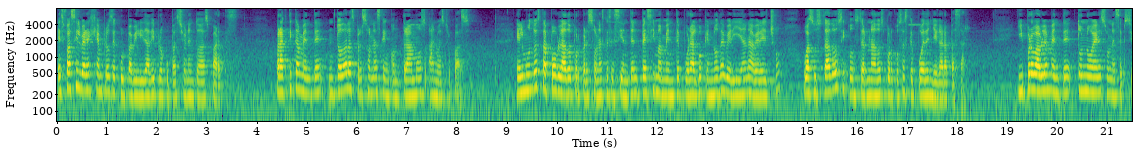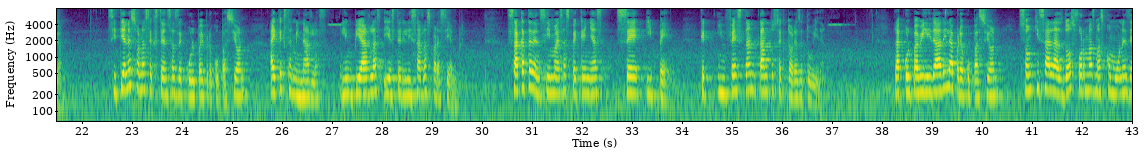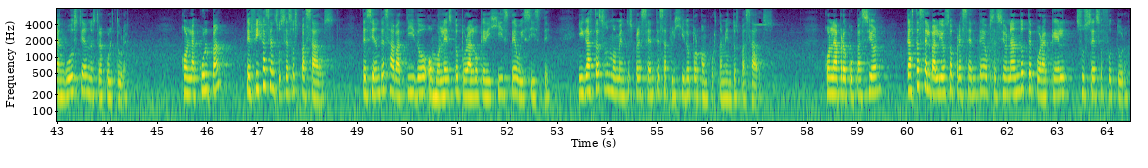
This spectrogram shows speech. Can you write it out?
Es fácil ver ejemplos de culpabilidad y preocupación en todas partes, prácticamente en todas las personas que encontramos a nuestro paso. El mundo está poblado por personas que se sienten pésimamente por algo que no deberían haber hecho o asustados y consternados por cosas que pueden llegar a pasar. Y probablemente tú no eres una excepción. Si tienes zonas extensas de culpa y preocupación, hay que exterminarlas, limpiarlas y esterilizarlas para siempre. Sácate de encima esas pequeñas C y P que infestan tantos sectores de tu vida. La culpabilidad y la preocupación son quizá las dos formas más comunes de angustia en nuestra cultura. Con la culpa, te fijas en sucesos pasados, te sientes abatido o molesto por algo que dijiste o hiciste y gastas tus momentos presentes afligido por comportamientos pasados. Con la preocupación, Gastas el valioso presente obsesionándote por aquel suceso futuro.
